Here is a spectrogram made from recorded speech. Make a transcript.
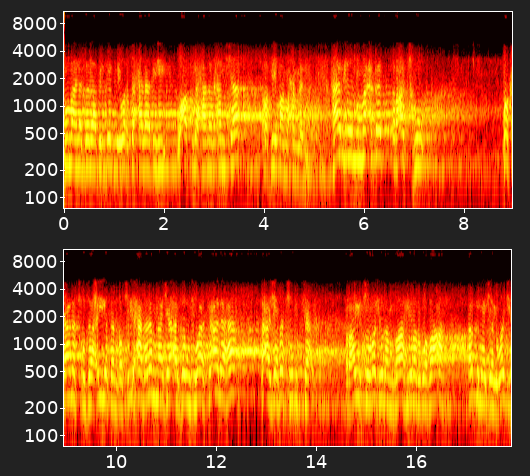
هما نزلا بالبر وارتحلا به وأصلح من أمسى رفيق محمد. هذه أم معبد رأته وكانت خزاعية فصيحة فلما جاء زوجها سألها فأجابته بالتالي رأيت رجلا ظاهر الوضاءة أبلج الوجه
